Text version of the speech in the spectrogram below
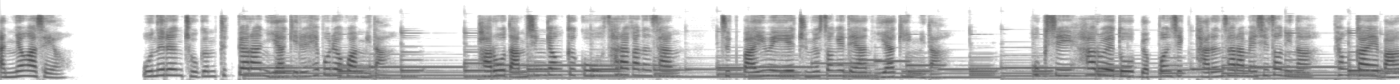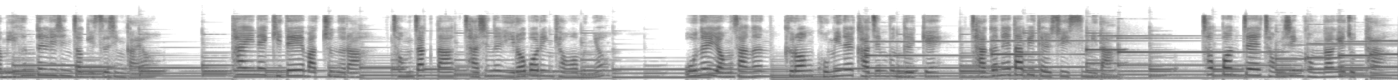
안녕하세요. 오늘은 조금 특별한 이야기를 해보려고 합니다. 바로 남 신경 끄고 살아가는 삶, 즉 마이웨이의 중요성에 대한 이야기입니다. 혹시 하루에도 몇 번씩 다른 사람의 시선이나 평가에 마음이 흔들리신 적 있으신가요? 타인의 기대에 맞추느라 정작 나 자신을 잃어버린 경험은요? 오늘 영상은 그런 고민을 가진 분들께 작은 해답이 될 수 있습니다. 첫 번째, 정신 건강에 좋다.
